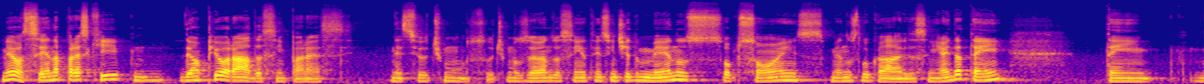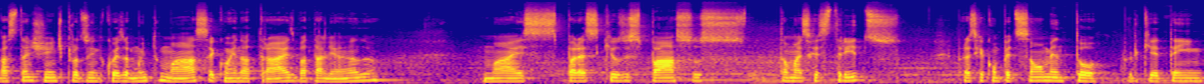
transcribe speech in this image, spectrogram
meu, a cena parece que deu uma piorada assim, parece. Nesses últimos últimos anos assim, eu tenho sentido menos opções, menos lugares assim. Ainda tem tem bastante gente produzindo coisa muito massa e correndo atrás, batalhando, mas parece que os espaços estão mais restritos. Parece que a competição aumentou, porque tem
